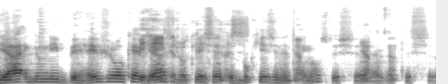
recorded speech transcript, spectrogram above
Ja, ik noem die behavioral KPI's. het, boekje is, het boekje is in het Engels, dus uh, ja, dat, is, uh,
